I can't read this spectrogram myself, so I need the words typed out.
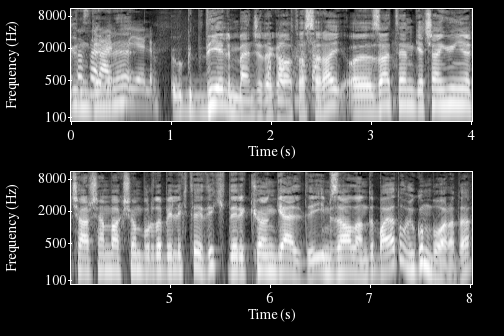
gündemine diyelim. diyelim bence de Galatasaray. Ee, zaten geçen gün yine çarşamba akşam burada birlikteydik. Derek Kön geldi, imzalandı. Bayağı da uygun bu arada.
